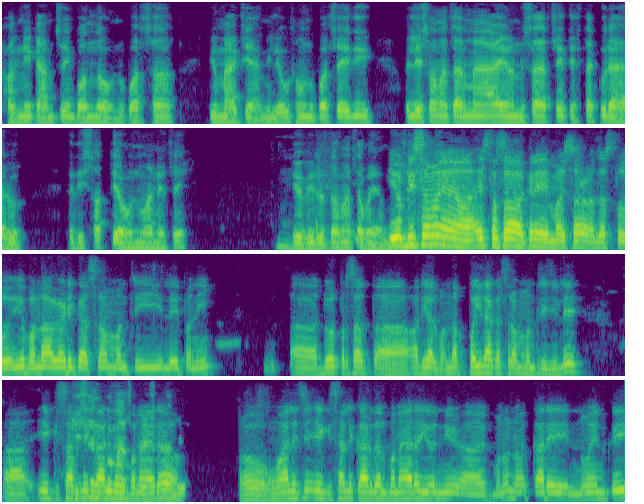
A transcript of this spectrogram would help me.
ठग्ने काम चाहिँ बन्द हुनुपर्छ। यो माग चाहिँ हामीले उठाउनुपर्छ। यदि अहिले समाचारमा आएअनुसार चाहिँ त्यस्ता कुराहरू यदि सत्य हुन् भने चाहिँ यो विरुद्धमा तपाईँ यो विषयमा यस्तो छ के अरे म सर जस्तो योभन्दा अगाडिका श्रम मन्त्रीले पनि डोर प्रसाद अरियालभन्दा पहिलाका श्रम मन्त्रीजीले एक हिसाबले कार्यदल बनाएर हो उहाँले चाहिँ एक हिसाबले कार्यदल बनाएर यो भनौँ न कार्यान्वयनकै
